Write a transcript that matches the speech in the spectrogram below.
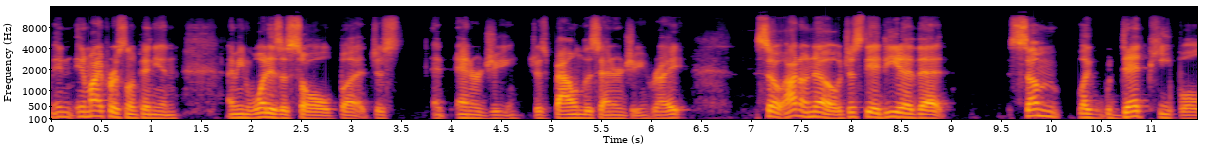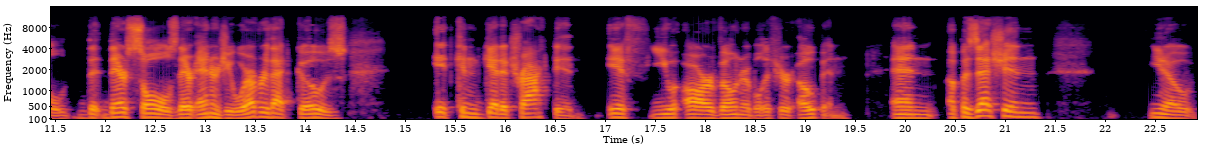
in, in my personal opinion i mean what is a soul but just energy just boundless energy right? So i don't know just the idea that some like dead people that their souls their energy wherever that goes it can get attracted if you are vulnerable, if you're open. And a possession, you know,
